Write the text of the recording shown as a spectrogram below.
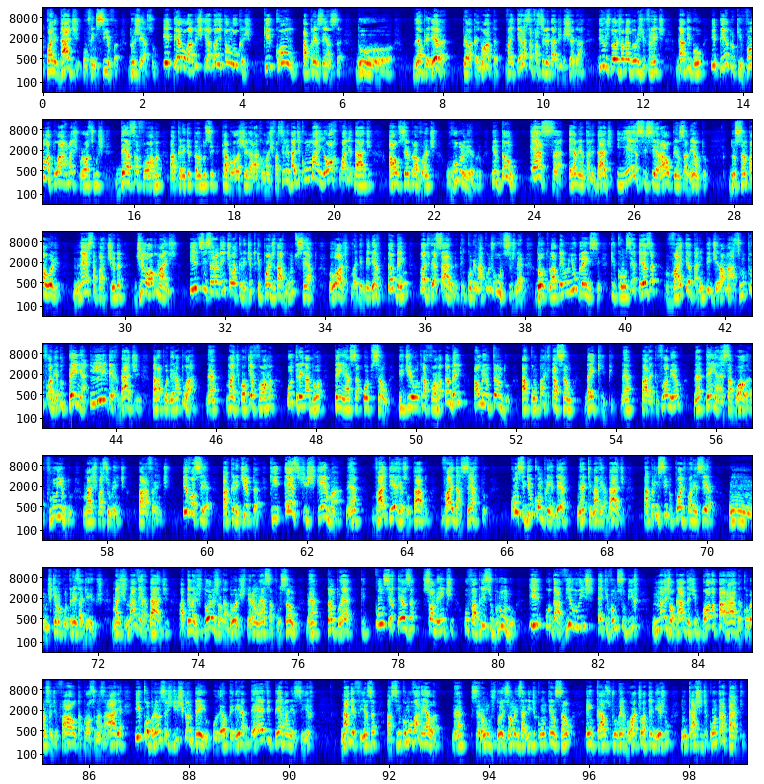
qualidade ofensiva do Gerson. E pelo lado esquerdo, Ayrton Lucas, que com a presença do Léo Pereira pela canhota, vai ter essa facilidade de chegar. E os dois jogadores de frente, Gabigol e Pedro, que vão atuar mais próximos dessa forma, acreditando-se que a bola chegará com mais facilidade e com maior qualidade ao centroavante rubro-negro. Então, essa é a mentalidade e esse será o pensamento do Sampaoli nesta partida de logo mais. E, sinceramente, eu acredito que pode dar muito certo. Lógico, vai depender também do adversário, né? tem que combinar com os russos. Né? Do outro lado tem o Nublense, que com certeza vai tentar impedir ao máximo que o Flamengo tenha liberdade para poder atuar. Né? Mas, de qualquer forma, o treinador tem essa opção. E de outra forma também, aumentando a compactação da equipe, né? Para que o Flamengo né, tenha essa bola fluindo mais facilmente para frente. E você acredita que este esquema né, vai ter resultado? Vai dar certo? Conseguiu compreender né, que, na verdade, a princípio pode parecer um esquema com três zagueiros, mas na verdade apenas dois jogadores terão essa função, né? Tanto é que com certeza somente o Fabrício Bruno e o Davi Luiz é que vão subir nas jogadas de bola parada, cobranças de falta, próximas à área e cobranças de escanteio. O Léo Pereira deve permanecer na defesa, assim como o Varela, né? Que serão os dois homens ali de contenção em caso de um rebote ou até mesmo encaixe de contra-ataque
